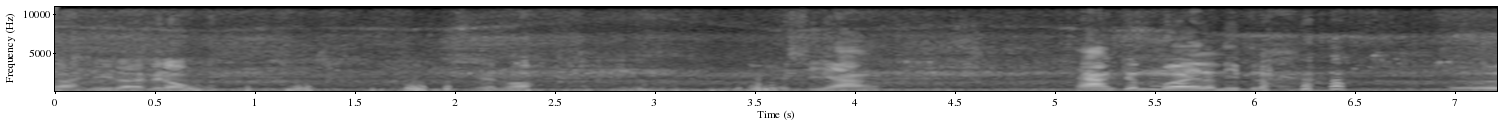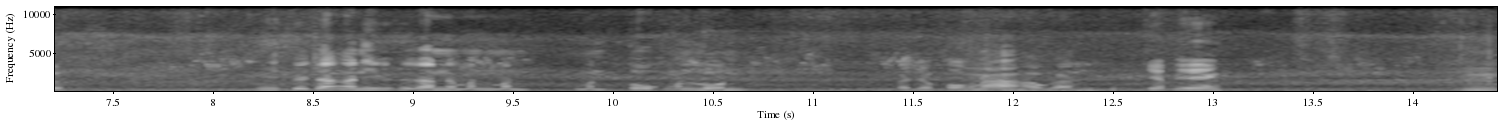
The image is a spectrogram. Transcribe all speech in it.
อะนี่เลยพี่น้องเห็นปะไอ้สียางยางจนเมื่อยแล้วนี่พี่น้องเออนี่คือจังอันนี้คือกันนะมันมันมันตกมันลนกับเจ้าของหน้าเขากันเก็บเอง อืม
